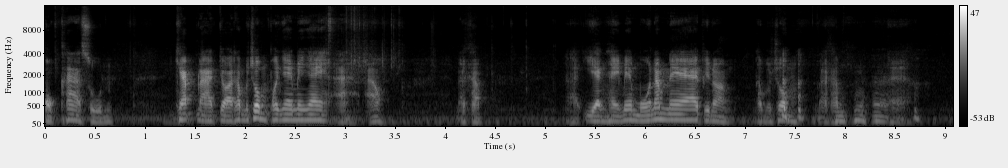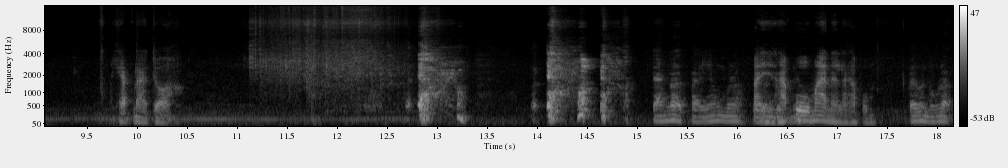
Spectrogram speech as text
หกห้าศูนย์แคปหน้าจอท่านผู้ชมพ่อใหญ่ไม่ใหญ่อะเอานะครับอะเอียงให้แม่หมูน้ำแน่พี่น้องท่านผู้ชมนะครับอะแคปหน้าจอ แต่น้อยไปยังบ่เนาะไปหาปูมากนั่นแหละครับผม ไปวันหนุกแล้ว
